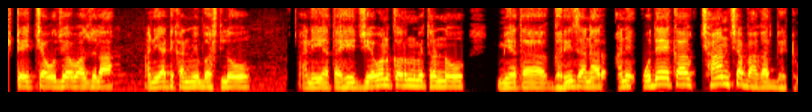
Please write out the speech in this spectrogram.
स्टेजच्या उजव्या बाजूला. आणि या ठिकाणी मी बसलो. आणि आता हे जेवण करून मित्रांनो मी आता घरी जाणार आणि उद्या एका छानशा भागात भेटू.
